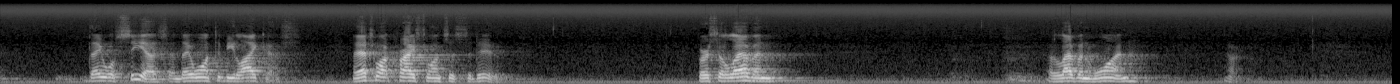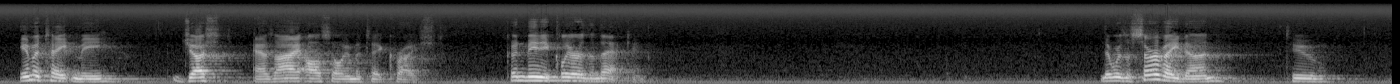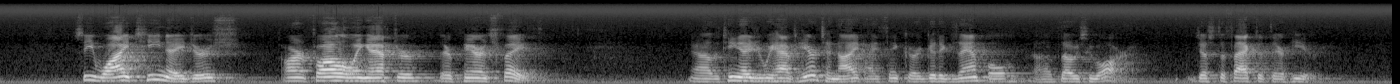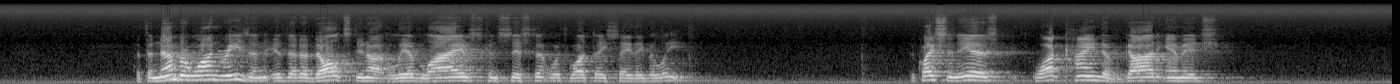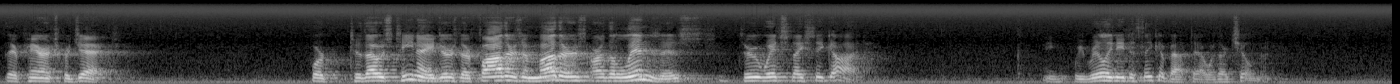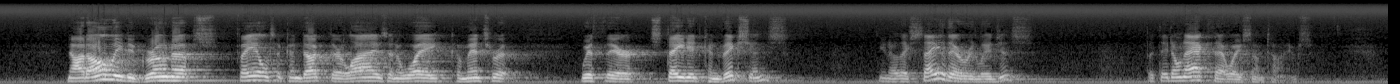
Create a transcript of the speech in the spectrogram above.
they will see us and they want to be like us. that's what Christ wants us to do. Verse 11, 11 1. Imitate me just as I also imitate Christ. Couldn't be any clearer than that, can There was a survey done to see why teenagers aren't following after their parents' faith. Now, the teenagers we have here tonight, I think, are a good example of those who are. Just the fact that they're here. But the number one reason is that adults do not live lives consistent with what they say they believe. The question is what kind of God image their parents project. For to those teenagers, their fathers and mothers are the lenses through which they see God. We really need to think about that with our children. Not only do grown ups fail to conduct their lives in a way commensurate with their stated convictions, you know, they say they're religious, but they don't act that way sometimes.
